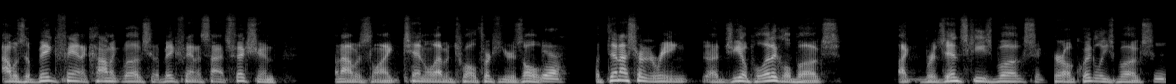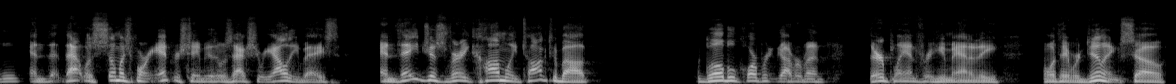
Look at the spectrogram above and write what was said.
I was a big fan of comic books and a big fan of science fiction when I was like 10, 11, 12, 13 years old. yeah But then I started reading uh, geopolitical books like Brzezinski's books and Carroll Quigley's books. hmm And th- that was so much more interesting because it was actually reality based. And they just very calmly talked about global corporate government, their plan for humanity, and what they were doing. So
